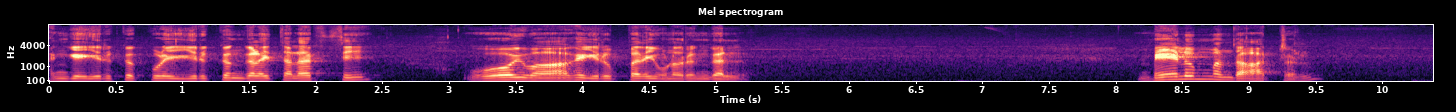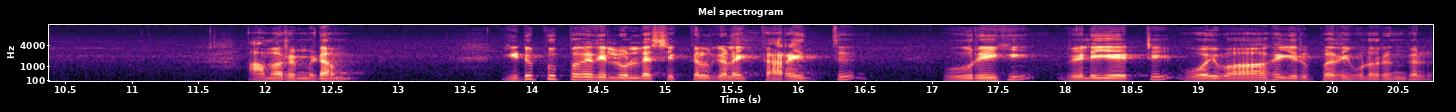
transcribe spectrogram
அங்கே இருக்கக்கூடிய இறுக்கங்களை தளர்த்தி ஓய்வாக இருப்பதை உணருங்கள். மேலும் அந்த ஆற்றல் அமருமிடம் இடுப்பு பகுதியில் உள்ள சிக்கல்களை கரைத்து உருகி வெளியேற்றி ஓய்வாக இருப்பதை உணருங்கள்.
